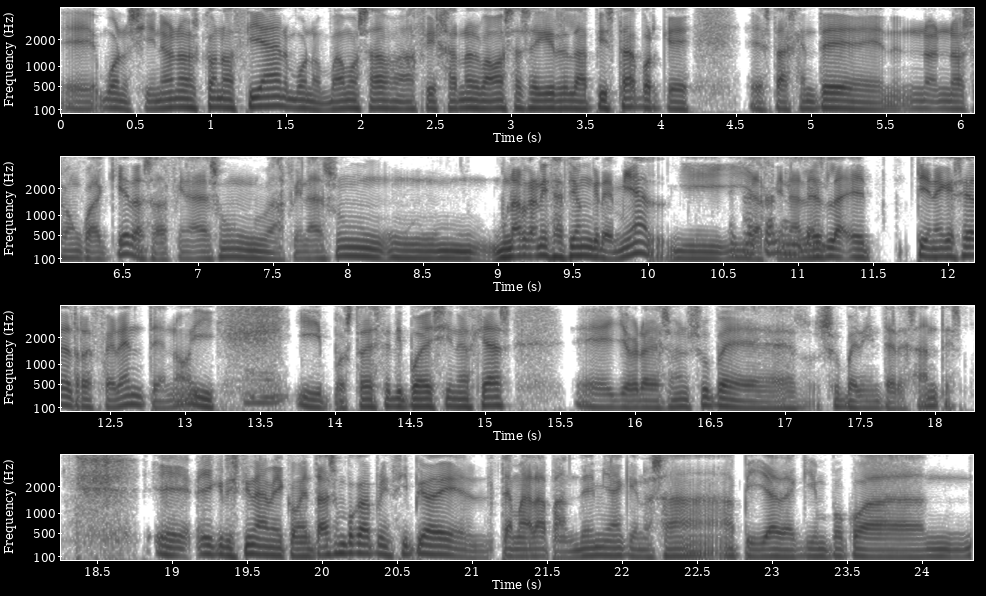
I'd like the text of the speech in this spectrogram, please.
eh, bueno, si no nos conocían, bueno, vamos a, fijarnos, vamos a seguirle la pista porque esta gente no, son cualquiera, al final es un, al final es un, una organización gremial y, al final es la, eh, tiene que ser el referente, ¿no? Y, y pues todo este tipo de sinergias yo creo que son súper, súper interesantes. y Cristina, me comentabas un poco al principio del tema de la pandemia que nos ha pillado de aquí un poco al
